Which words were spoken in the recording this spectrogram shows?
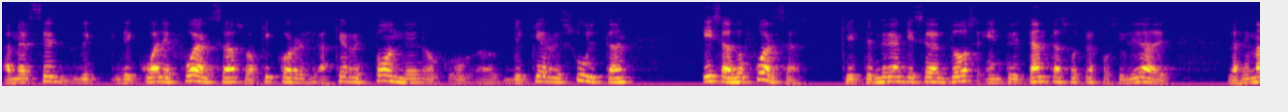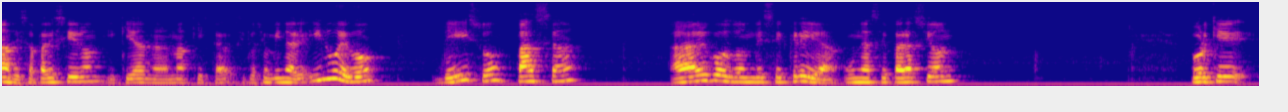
a merced de, cuáles fuerzas o a qué, a qué responden o, de qué resultan esas dos fuerzas, que tendrían que ser dos entre tantas otras posibilidades. Las demás desaparecieron y quedan nada más que esta situación binaria. Y luego de eso pasa a algo donde se crea una separación porque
